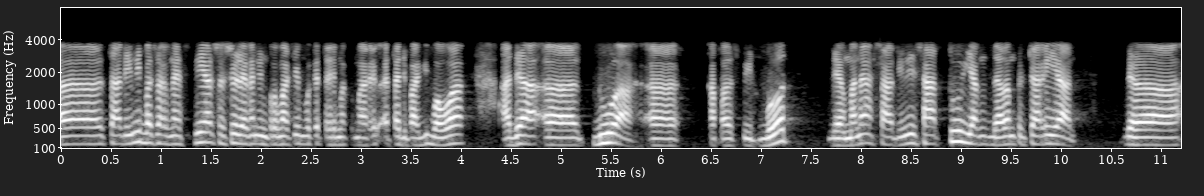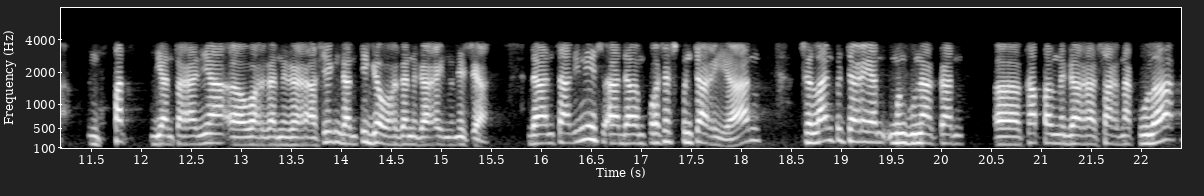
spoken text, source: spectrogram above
Uh, saat ini Basarnasnya sesuai dengan informasi yang mereka terima kemarin eh, tadi pagi bahwa ada uh, dua uh, kapal speedboat yang mana saat ini satu yang dalam pencarian. The, empat di antaranya uh, warga negara asing dan tiga warga negara Indonesia. Dan saat ini uh, dalam proses pencarian selain pencarian menggunakan uh, kapal negara Sarnakula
